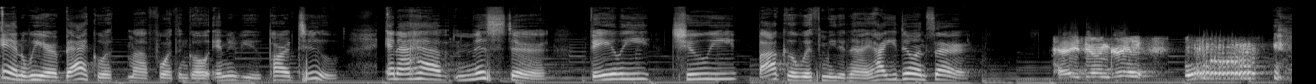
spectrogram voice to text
And we are back with my fourth and goal interview, part two. And I have Mr. Bailey Chewy Bacca with me tonight. How you doing, sir? Hey, doing great.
